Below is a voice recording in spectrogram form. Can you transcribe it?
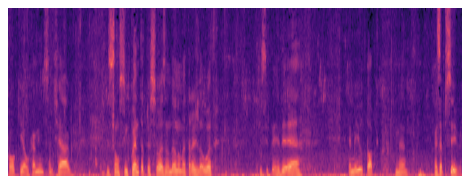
qual que é o caminho de Santiago. E são 50 pessoas andando uma atrás da outra. Que se perder é, é meio utópico, né? Mas é possível.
